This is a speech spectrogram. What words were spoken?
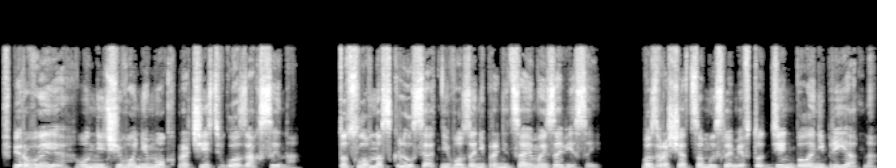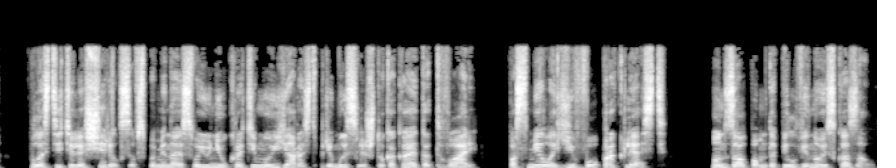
Впервые он ничего не мог прочесть в глазах сына. Тот словно скрылся от него за непроницаемой завесой. Возвращаться мыслями в тот день было неприятно. Властитель ощерился, вспоминая свою неукротимую ярость при мысли, что какая-то тварь посмела его проклясть. Он залпом допил вино и сказал.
